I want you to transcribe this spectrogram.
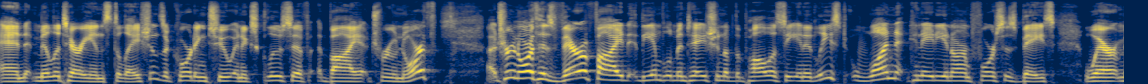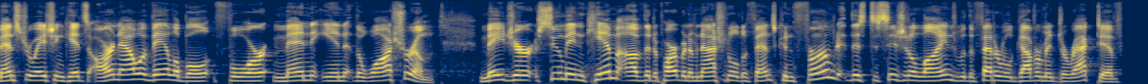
and military installations, according to an exclusive by True North. Uh, True North has verified the implementation of the policy in at least one Canadian Armed Forces base where menstruation kits are now available for men in the washroom. Major Sumin Kim of the Department of National Defense confirmed this decision aligns with the federal government directive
